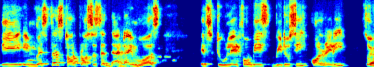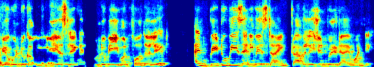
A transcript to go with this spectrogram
the investors' thought process at that time was it's too late for B, B2C already. So if you're going to come three years later, it's going to be even further late. And B2B is anyways dying. Travel agent will die one day.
